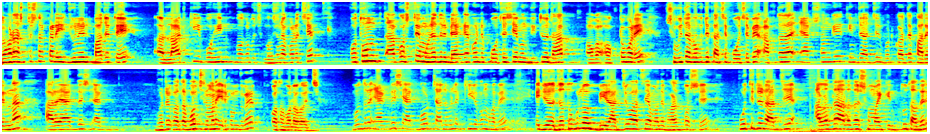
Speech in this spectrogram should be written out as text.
মহারাষ্ট্র সরকার এই জুনের বাজেটে লাডকি বহিন প্রকল্প ঘোষণা করেছে। প্রথম আগস্টে মহিলাদের ব্যাংক অ্যাকাউন্টে পৌঁছেছে এবং দ্বিতীয় ধাপ অক্টোবরে সুবিধাভোগীদের কাছে পৌঁছবে। আপনারা একসঙ্গে তিন রাজ্যের ভোট করাতে পারেন না। আর এক দেশ এক ভোটের কথা বলছেন মানে এরকম করে কথা বলা হয়েছে। বন্ধুরা, এক দেশ এক ভোট চালু হলে কীরকম হবে? এই যতগুলো রাজ্য আছে আমাদের ভারতবর্ষে, প্রতিটা রাজ্যে আলাদা আলাদা সময় কিন্তু তাদের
